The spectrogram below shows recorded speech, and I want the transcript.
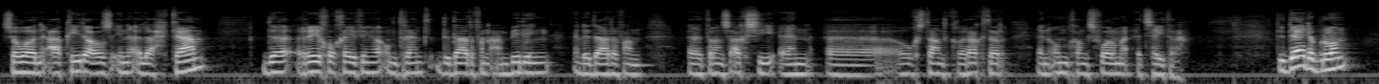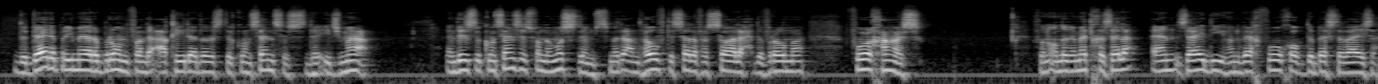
zowel in Aqida als in al-Ahkam. De regelgevingen omtrent de daden van aanbidding en de daden van uh, transactie en uh, hoogstaand karakter en omgangsvormen, etc. De derde bron, de derde primaire bron van de Aqida, dat is de consensus, de ijma'. En dit is de consensus van de moslims, met aan het hoofd de Salaf salih de vrome voorgangers van onder de metgezellen en zij die hun weg volgen op de beste wijze.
